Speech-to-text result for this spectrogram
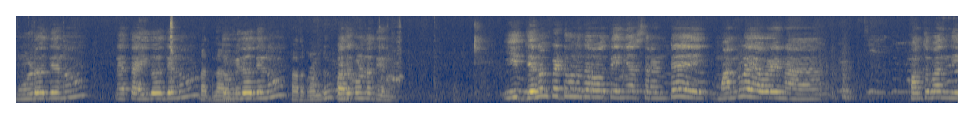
మూడో దినం లేకపోతే ఐదో దినం. తొమ్మిదో దినం పదకొండు. పదకొండో దినం. ఈ దినం పెట్టుకున్న తర్వాత ఏం చేస్తారంటే మనలో ఎవరైనా కొంతమంది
